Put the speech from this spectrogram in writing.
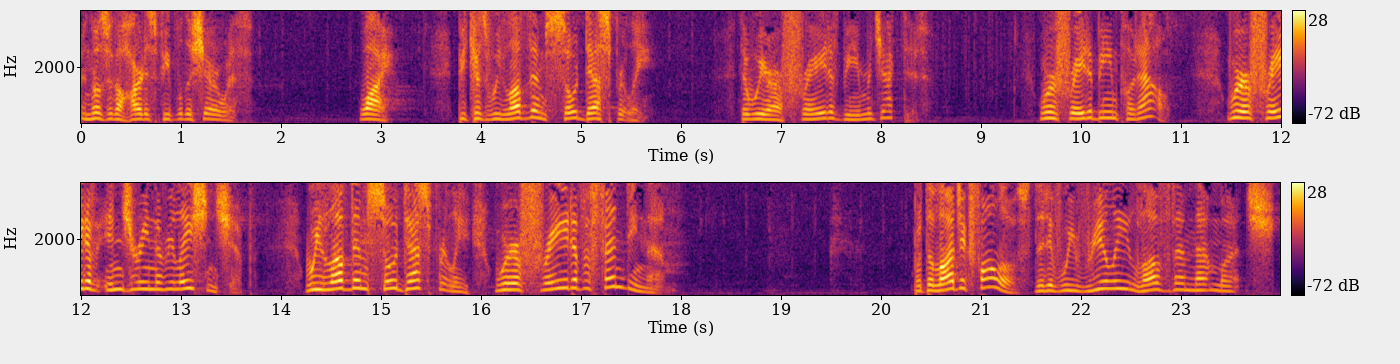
And those are the hardest people to share with. Why? Because we love them so desperately that we are afraid of being rejected. We're afraid of being put out. We're afraid of injuring the relationship. We love them so desperately, we're afraid of offending them. But the logic follows that if we really love them that much,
